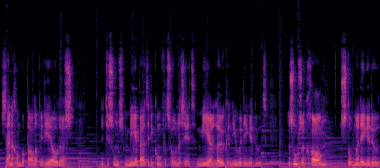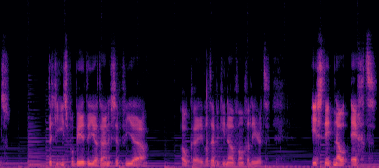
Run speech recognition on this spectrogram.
zijn er gewoon bepaalde periodes dat je soms meer buiten die comfortzone zit, meer leuke nieuwe dingen doet. En soms ook gewoon stomme dingen doet. Dat je iets probeert en je uiteindelijk zegt van ja, oké, wat heb ik hier nou van geleerd? Is dit nou echt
